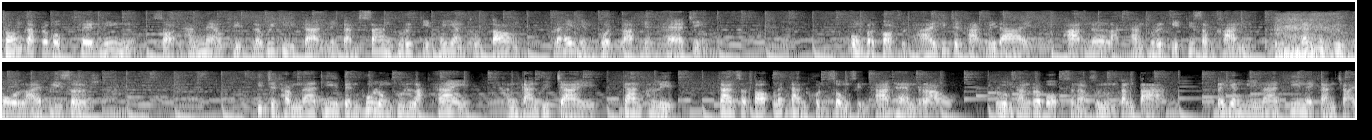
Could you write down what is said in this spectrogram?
พร้อมกับระบบเทรนนิ่งสอนทั้งแนวคิดและวิธีการในการสร้างธุรกิจให้อย่างถูกต้อง และให้เห็นผลลัพธ์อย่างแท้จริง องค์ประกอบสุดท้ายที่จะขาดไม่ได้ พาร์ทเนอร์หลักทางธุรกิจที่สำคัญ นั่นก็คือ For Life Research ที่จะทำหน้าที่เป็นผู้ลงทุนหลักให้ ทั้งการวิจัย การผลิต การสต็อก และการขนส่งสินค้าแทนเรา รวมทั้งระบบสนับสนุนต่างๆ และยังมีหน้าที่ในการจ่าย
